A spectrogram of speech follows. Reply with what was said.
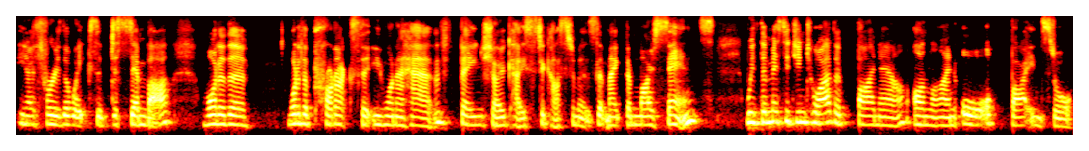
you know, through the weeks of December? What are the what are the products that you want to have being showcased to customers that make the most sense with the messaging to either buy now online or buy in store.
